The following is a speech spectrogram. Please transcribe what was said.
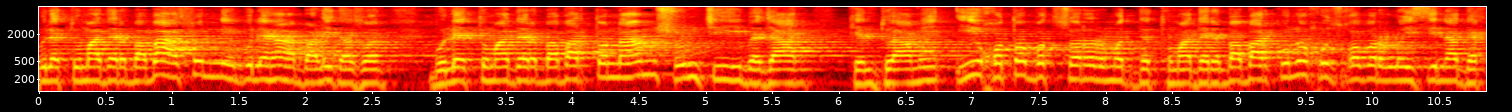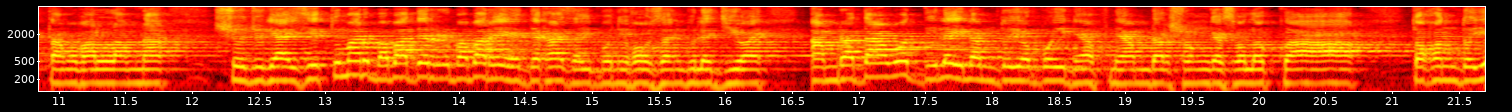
বলে, তোমাদের বাবা আসননি? বলে হ্যাঁ বাড়িতে আসন। বলে, তোমাদের বাবার তো নাম শুনছি, বেজান। কিন্তু আমি ই কত বৎসরের মধ্যে তোমাদের বাবার কোনো খোঁজ খবর লইছি না, দেখতাম পারলাম না। সুযোগে আইছি, তোমার বাবাদের বাবারে দেখা যাইব নি হোসেন বলে জি হয় আমরা দাওয়াত দিলাইলাম দুই বইনে আপনি আমরার সঙ্গে চলকা তখন দুই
